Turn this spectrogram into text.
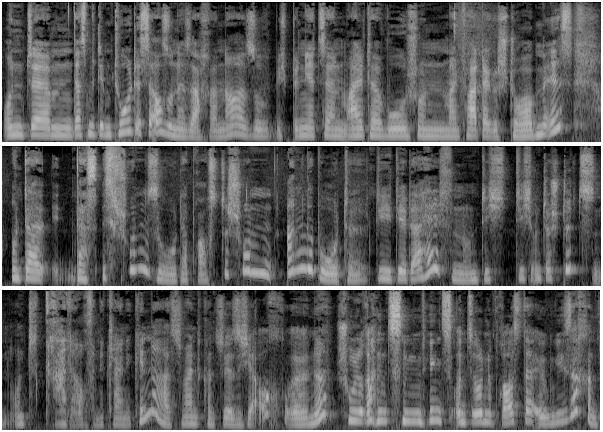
Und ähm, das mit dem Tod ist auch so eine Sache. Ne? Also ich bin jetzt ja im Alter, wo schon mein Vater gestorben ist und da, da das ist schon so. Da brauchst du schon Angebote, die dir da helfen und dich, dich unterstützen. Und gerade auch, wenn du kleine Kinder hast, ich meine, kannst du ja sicher auch, äh, ne, Schulranzen, Dings und so, du brauchst da irgendwie Sachen.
